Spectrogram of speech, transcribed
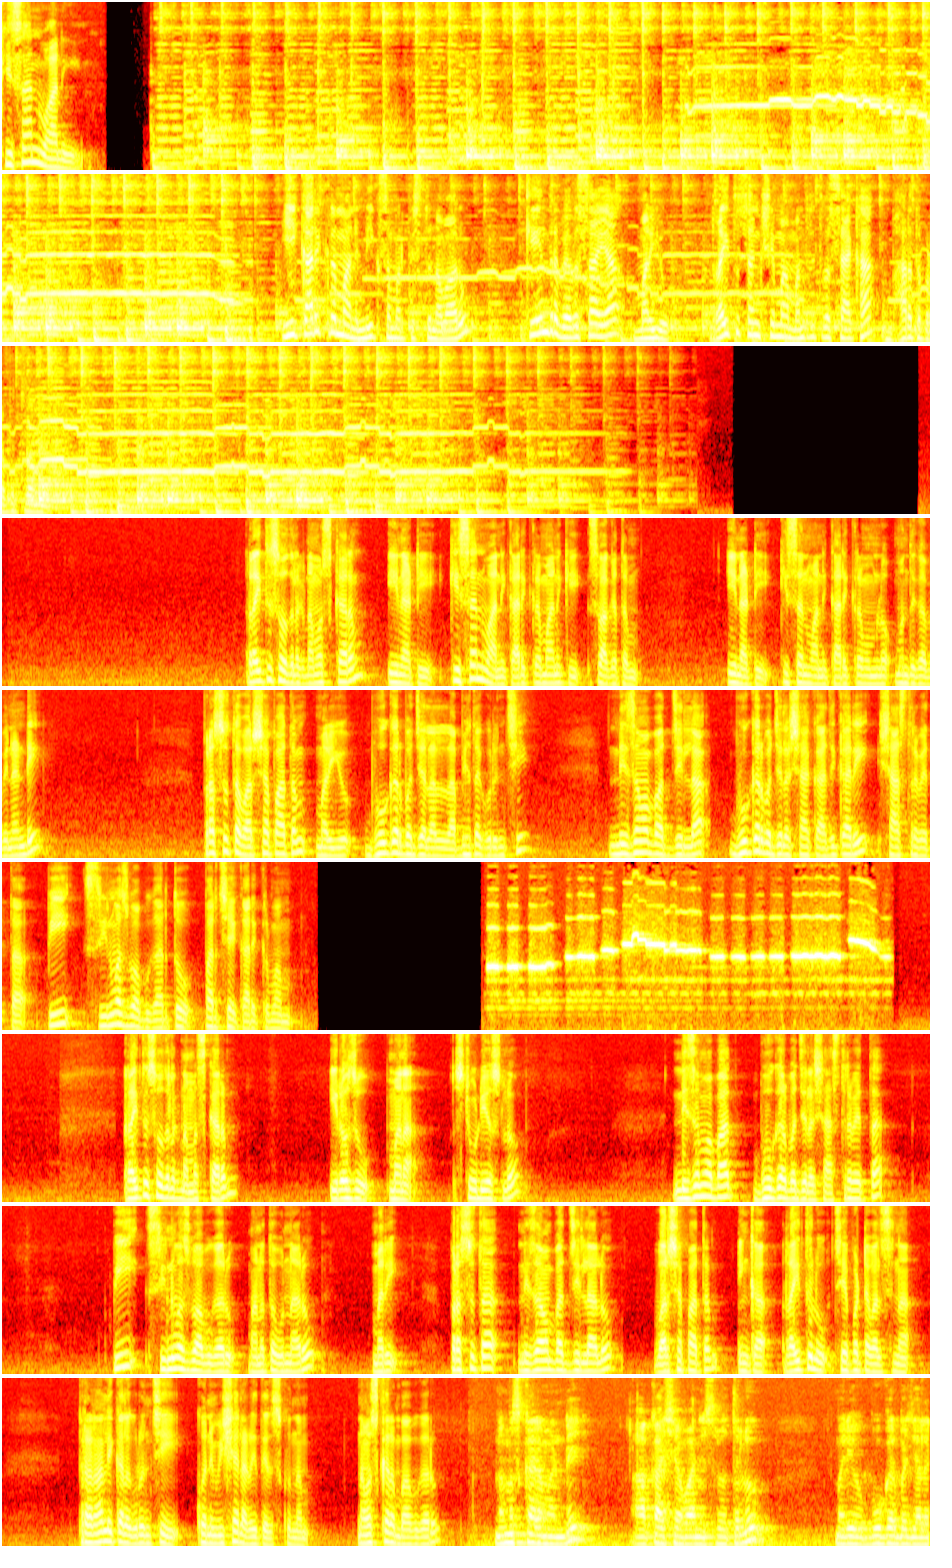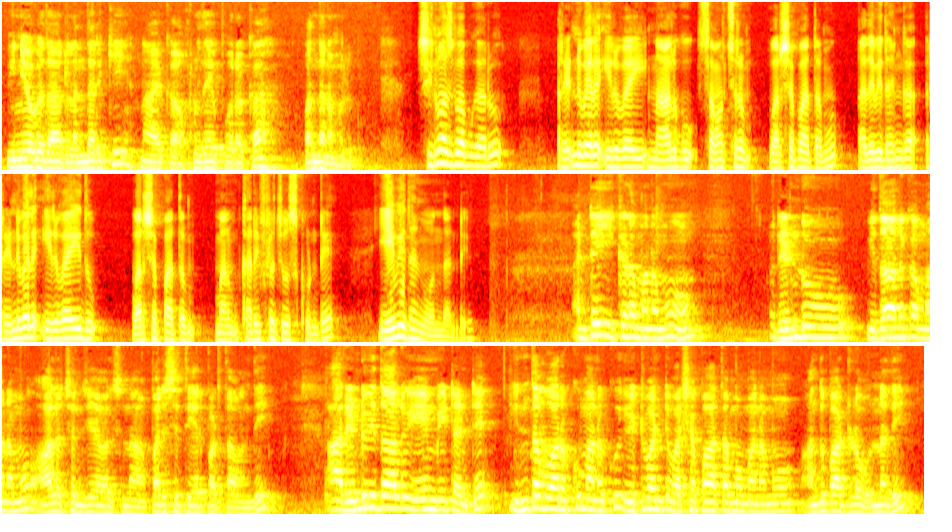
కిసాన్ వాణి. ఈ కార్యక్రమాన్ని మీకు సమర్పిస్తున్న వారు కేంద్ర వ్యవసాయ మరియు రైతు సంక్షేమ మంత్రిత్వ శాఖ భారత ప్రభుత్వం రైతు సోదరులకు నమస్కారం. ఈనాటి కిసాన్ వాణి కార్యక్రమానికి స్వాగతం. ఈనాటి కిసాన్ వాణి కార్యక్రమంలో ముందుగా వినండి. ప్రస్తుత వర్షపాతం మరియు భూగర్భ జలాల లభ్యత గురించి నిజామాబాద్ జిల్లా భూగర్భ జల శాఖ అధికారి శాస్త్రవేత్త పి. శ్రీనివాస్ బాబు గారితో పరిచయ కార్యక్రమం. రైతు సోదరులకు నమస్కారం. ఈరోజు మన స్టూడియోస్లో నిజామాబాద్ భూగర్భ జల శాస్త్రవేత్త పి. శ్రీనివాస్ బాబు గారు మనతో ఉన్నారు. మరి ప్రస్తుత నిజామాబాద్ జిల్లాలో వర్షపాతం ఇంకా రైతులు చేపట్టవలసిన ప్రణాళికల గురించి కొన్ని విషయాలు అడిగి తెలుసుకుందాం. నమస్కారం బాబు గారు. నమస్కారం అండి. ఆకాశవాణి శ్రోతలు మరియు భూగర్భ జల వినియోగదారులందరికీ నా యొక్క హృదయపూర్వక వందనములు. శ్రీనివాస్ బాబు గారు రెండు వేల ఇరవై నాలుగు సంవత్సరం వర్షపాతము. అదేవిధంగా రెండు వేల ఇరవై ఐదు వర్షపాతం మనం ఖరీఫ్లో చూసుకుంటే ఏ విధంగా ఉందండి? అంటే ఇక్కడ మనము రెండు విధాలుగా మనము ఆలోచన చేయవలసిన పరిస్థితి ఏర్పడతా ఉంది. ఆ రెండు విధాలు ఏమిటంటే ఇంతవరకు మనకు ఎటువంటి వర్షపాతము మనము అందుబాటులో ఉన్నది.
